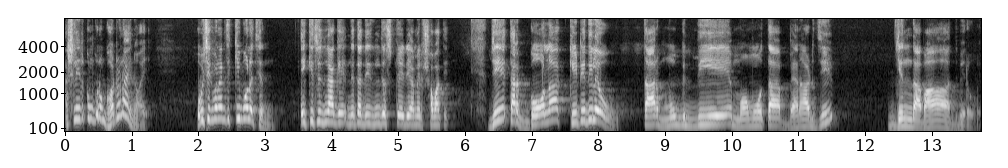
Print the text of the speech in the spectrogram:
আসলে এরকম কোনো ঘটনাই নয়। অভিষেক ব্যানার্জি কী বলেছেন? এই কিছুদিন আগে নেতাজি স্টেডিয়ামের সভাতে, যে তার গলা কেটে দিলেও তার মুখ দিয়ে মমতা ব্যানার্জি জিন্দাবাদ বেরোবে।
